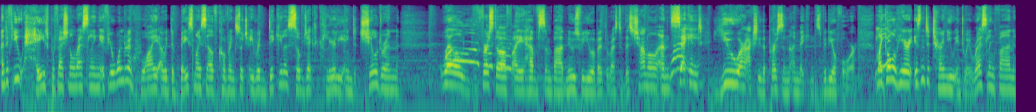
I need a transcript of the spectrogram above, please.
And if you hate professional wrestling, if you're wondering why I would debase myself covering such a ridiculous subject clearly aimed at children, well, Oh, first so off. I have some bad news for you about the rest of this channel, and Why? second, you are actually the person I'm making this video for. My goal here isn't to turn you into a wrestling fan,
